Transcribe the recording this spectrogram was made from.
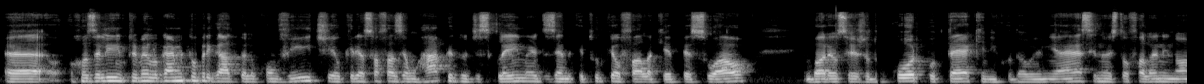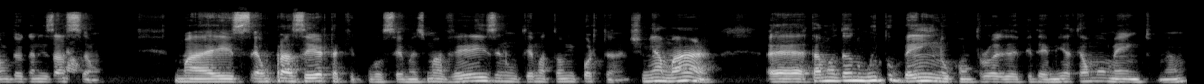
Uh, Roseli, em primeiro lugar, muito obrigado pelo convite. Eu queria só fazer um rápido disclaimer dizendo que tudo que eu falo aqui é pessoal, embora eu seja do corpo técnico da OMS, não estou falando em nome da organização. Não. Mas é um prazer estar aqui com você mais uma vez e num tema tão importante. Mianmar está é, tá mandando muito bem no controle da epidemia até o momento, né?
